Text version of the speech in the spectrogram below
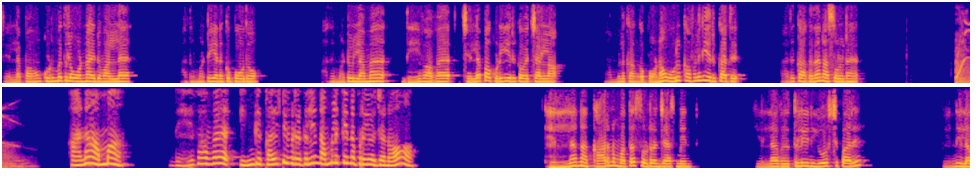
செல்லப்பாவும் குடும்பத்துல ஒன்னாயிடுவான்ல அது மட்டும் எனக்கு போதும். அது மட்டும் இல்லாம தேவாவை செல்லப்பா கூட இருக்க வச்சிடலாம் நம்மளுக்கு அங்க போனா ஒரு கவலையும் இருக்காது. அதுக்காக தான் நான் சொல்றேன். ஆனா அம்மா தேவாவை இங்க கழட்டி விடுறதுல நம்மளுக்கு என்ன பிரயோஜனம்? எல்லாம் நான் காரணமா தான் சொல்றேன் ஜாஸ்மின். எல்லா விதத்துலயும் நீ யோசிச்சு பாரு. வெண்ணிலா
